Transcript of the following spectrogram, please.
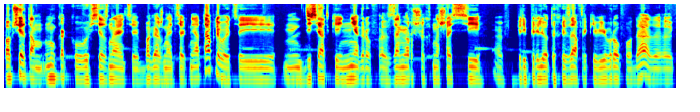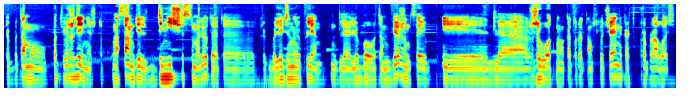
вообще там, ну, как вы все знаете, багажный отсек не отапливается, и десятки негров, замерзших на шасси э, в перелетах из Африки в Европу, да, э, как бы тому подтверждение, что на самом деле днище самолета это как бы ледяной плен для любого там беженца и, и для животного, которое там случайно как-то пробралось.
